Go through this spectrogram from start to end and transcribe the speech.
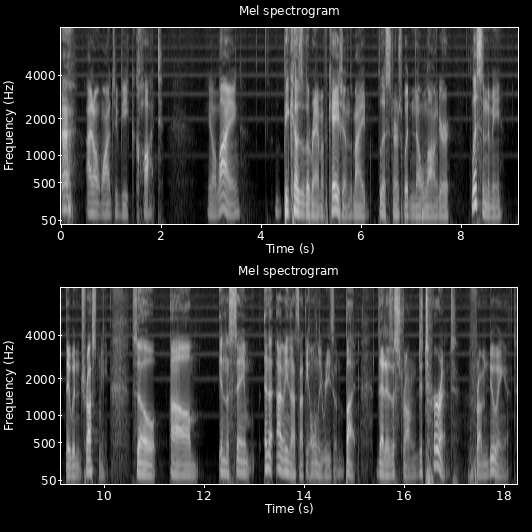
I don't want to be caught, you know, lying because of the ramifications. My listeners would no longer listen to me. They wouldn't trust me. So, um, in the same, and I mean, that's not the only reason, but that is a strong deterrent from doing it.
